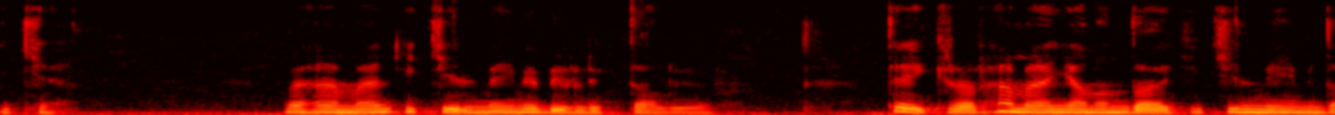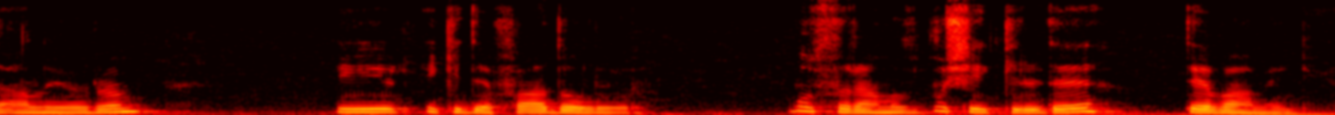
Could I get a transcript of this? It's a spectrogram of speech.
2 ve hemen iki ilmeğimi birlikte alıyorum. Tekrar hemen yanındaki iki ilmeğimi de alıyorum. Bir iki defa doluyorum. Bu sıramız bu şekilde devam ediyor.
